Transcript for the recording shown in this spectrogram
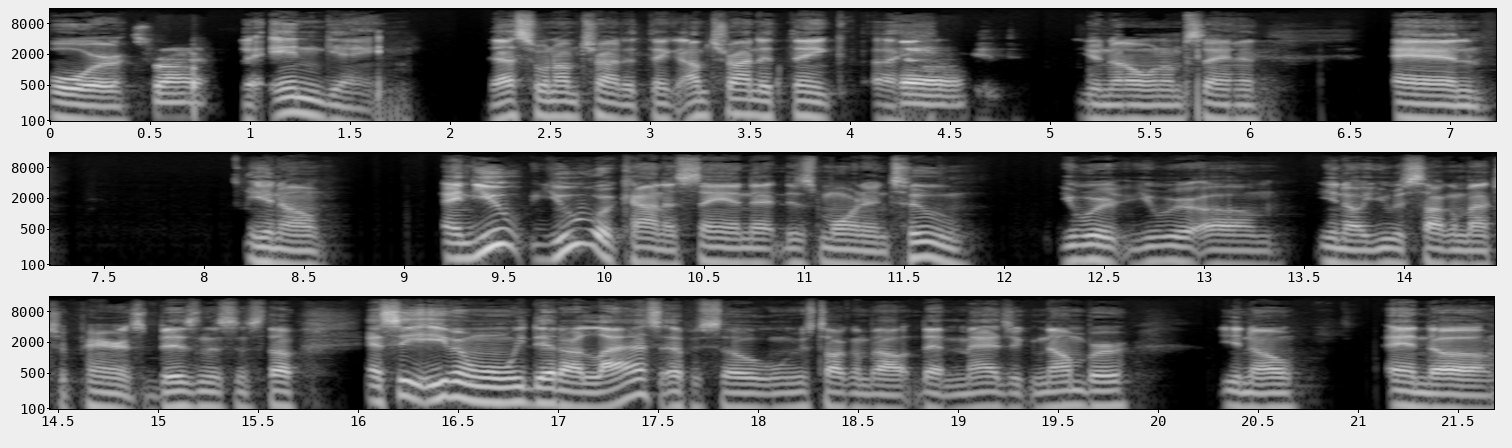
for right the end game. That's what I'm trying to think. I'm trying to think ahead. yeah You know what I'm saying? And you know, and you you were kind of saying that this morning too. You were you were um you know you was talking about your parents' business and stuff. And see, even when we did our last episode, when we was talking about that magic number, you know, and uh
